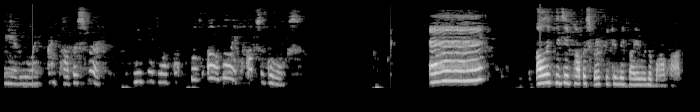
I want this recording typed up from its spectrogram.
Hey everyone, I'm Papa Smurf. You kids love popsicles? Oh boy, popsicles! Uh, all the kids say Papa Smurf because they thought it was a bomb pop.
